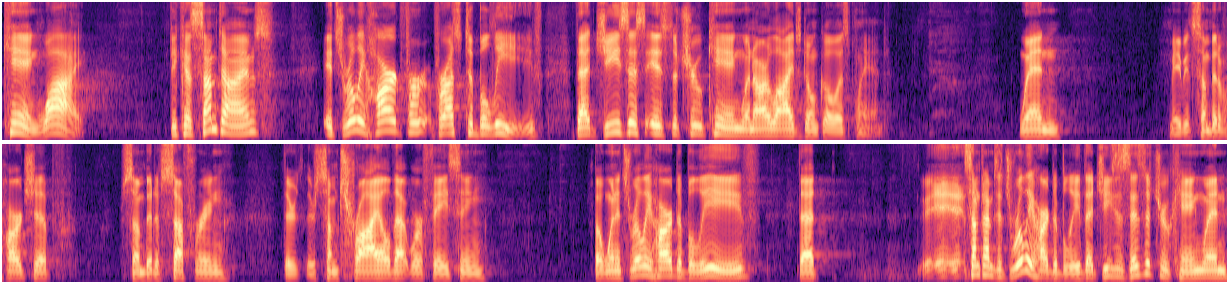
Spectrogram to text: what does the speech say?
king. Why? Because sometimes it's really hard for, for us to believe that Jesus is the true king when our lives don't go as planned. When maybe it's some bit of hardship, some bit of suffering, there's, there's some trial that we're facing. But when it's really hard to believe that, it, sometimes it's really hard to believe that Jesus is the true king when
